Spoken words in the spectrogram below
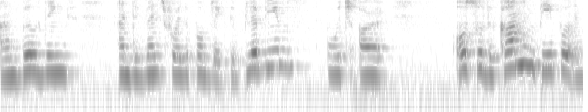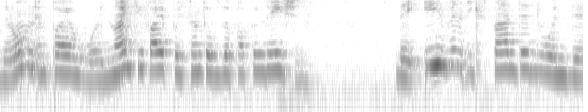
and buildings and events for the public. The plebeians, which are also the common people in the Roman Empire, were 95% of the population. They even expanded when the,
